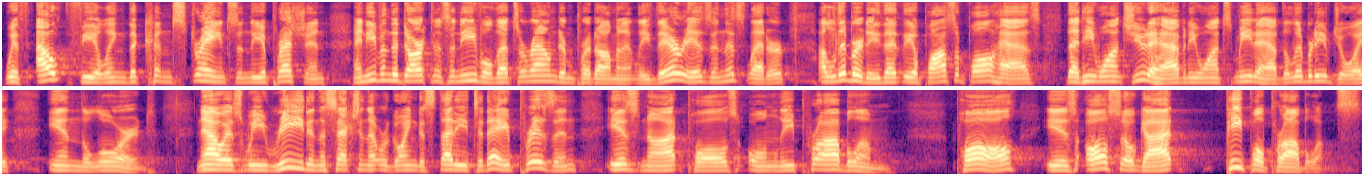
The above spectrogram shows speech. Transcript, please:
without feeling the constraints and the oppression and even the darkness and evil that's around him predominantly. There is in this letter a liberty that the Apostle Paul has that he wants you to have and he wants me to have the liberty of joy in the Lord. Now, as we read in the section that we're going to study today, prison is not Paul's only problem. Paul is also got people problems.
